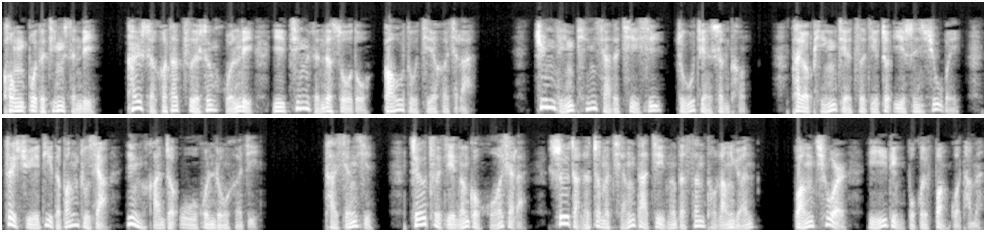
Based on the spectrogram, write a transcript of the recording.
恐怖的精神力开始和他自身魂力以惊人的速度高度结合起来，君临天下的气息逐渐升腾。他要凭借自己这一身修为，在雪帝的帮助下，蕴含着武魂融合技。他相信，只要自己能够活下来，施展了这么强大技能的三头狼猿王秋儿。一定不会放过他们。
